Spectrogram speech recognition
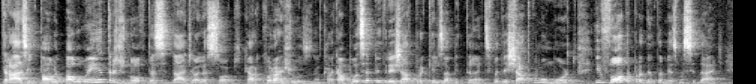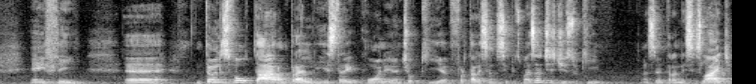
trazem Paulo e Paulo entra de novo na cidade. Olha só que cara corajoso, né? O cara acabou de ser apedrejado por aqueles habitantes, foi deixado como morto e volta para dentro da mesma cidade. Enfim, é, então eles voltaram para Listra, Icônio e Antioquia, fortalecendo os discípulos. Mas antes disso aqui, antes de eu entrar nesse slide,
